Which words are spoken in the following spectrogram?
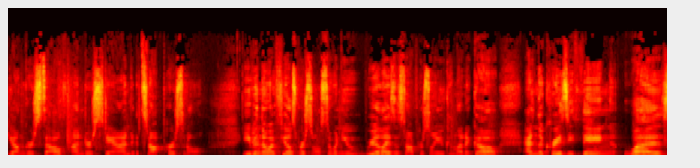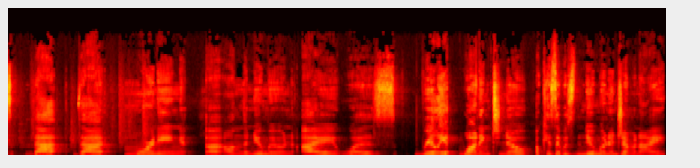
younger self understand it's not personal even yeah. though it feels personal. So when you realize it's not personal, you can let it go. And the crazy thing was that that morning uh, on the new moon, I was really wanting to know okay because it was new moon in gemini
